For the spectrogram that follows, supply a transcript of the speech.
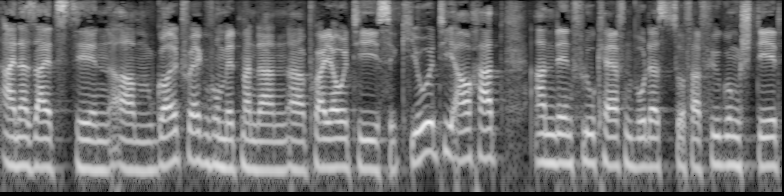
einerseits den ähm, Goldtrack, womit man dann äh, Priority Security auch hat an den Flughäfen, wo das zur Verfügung steht.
